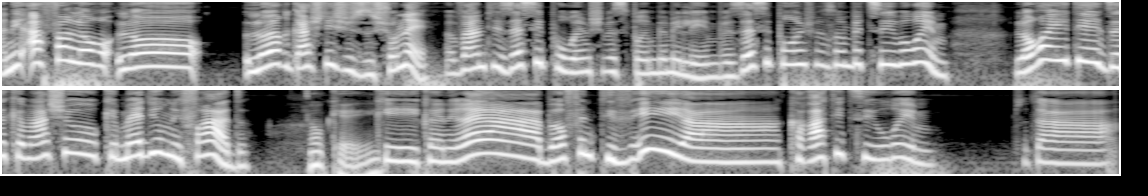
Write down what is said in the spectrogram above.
אני אף פעם לא, לא, לא הרגשתי שזה שונה. הבנתי, זה סיפורים שמספרים במילים, וזה סיפורים שמספרים בציבורים. לא ראיתי את זה כמשהו, כמדיום נפרד. אוקיי. כי כנראה באופן טבעי קראתי ציורים. זאת אומרת,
